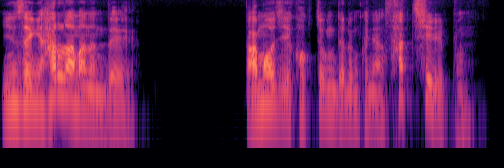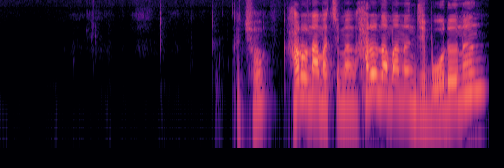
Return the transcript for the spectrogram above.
인생이 하루 남았는데 나머지 걱정들은 그냥 사치일 뿐. 그쵸? 하루 남았지만 하루 남았는지 모르는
